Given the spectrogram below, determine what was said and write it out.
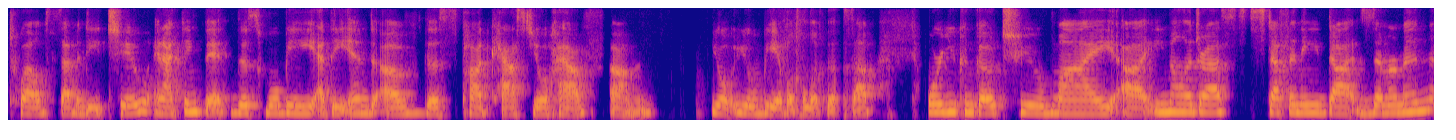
1272. And I think that this will be at the end of this podcast, you'll have um, you'll you'll be able to look this up. Or you can go to my uh, email address stephanie.zimmerman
